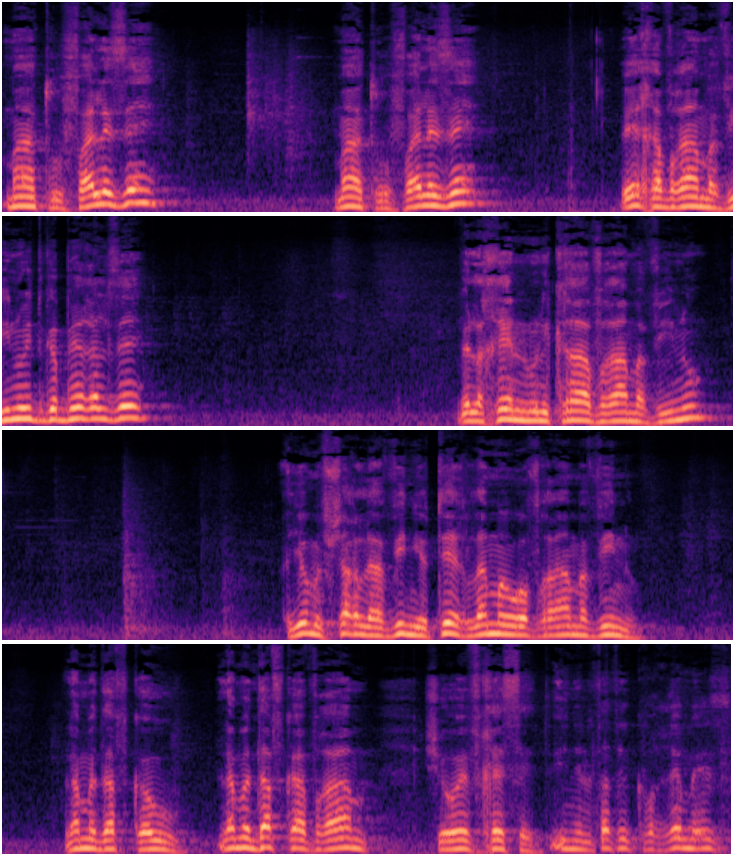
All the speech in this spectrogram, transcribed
מה התרופה לזה? מה התרופה לזה? ואיך אברהם אבינו התגבר על זה? ולכן הוא נקרא אברהם אבינו. היום אפשר להבין יותר למה הוא אברהם אבינו. למה דווקא הוא? למה דווקא אברהם שאוהב חסד? הנה נתתי כבר רמז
